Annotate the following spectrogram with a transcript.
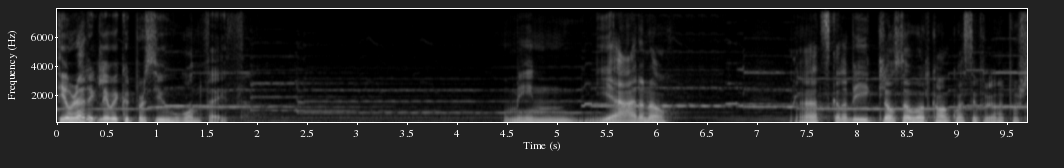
Theoretically, we could pursue one faith. I mean, yeah, I don't know. That's gonna be close to world conquest if we're gonna push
